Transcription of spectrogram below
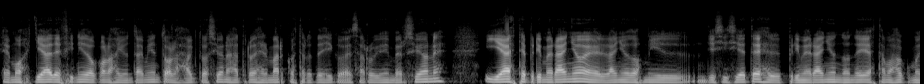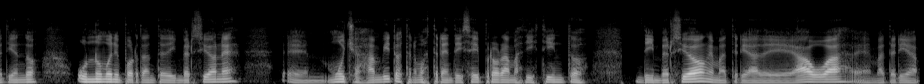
hemos ya definido con los ayuntamientos las actuaciones a través del marco estratégico de desarrollo de inversiones y ya este primer año, el año 2017, es el primer año en donde ya estamos acometiendo un número importante de inversiones en muchos ámbitos. Tenemos 36 programas distintos de inversión en materia de agua, en materia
